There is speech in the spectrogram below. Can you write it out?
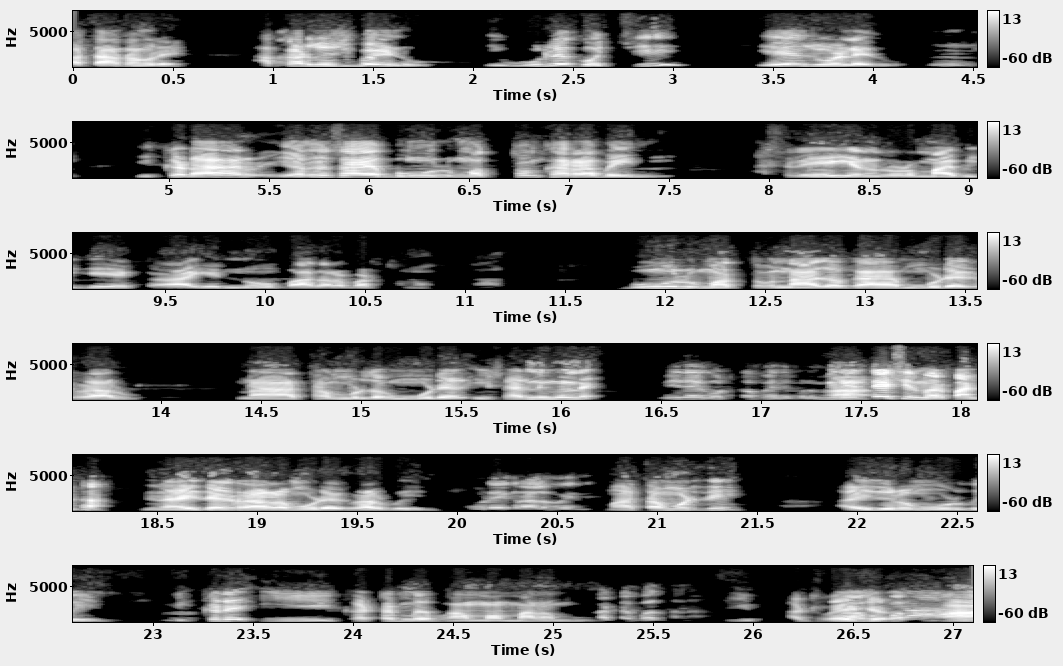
అత- తమరే అక్కడ చూసిపోయిండు ఈ ఊర్లోకి వచ్చి ఏం చూడలేదు. ఇక్కడ వ్యవసాయ భూములు మొత్తం ఖరాబ్ అయింది అసలే ఈయన రుణమాఫీ చేయక ఎన్నో బాధలు పడుతున్నాం. భూములు మొత్తం నాది ఒక మూడు ఎకరాలు. నా తమ్ముడు ఒక మూడు ఈ టర్నింగ్ ఉన్నాయి మీదే కొట్టుకపోయింది ఇప్పుడు. ఆ. మీరు ఎట్టేసింది మరి పంట? నేను ఐదు ఎకరాలు మూడు ఎకరాలు పోయింది. మూడు ఎకరాలు పోయింది. మా తమ్ముడిది ఐదులో మూడు పోయింది. ఇక్కడే ఈ కట్ట మీద అమ్మ మనం ఈ అటు రైట్. ఆ,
